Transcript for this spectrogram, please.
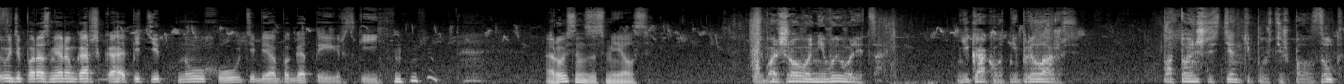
Судя по размерам горшка, аппетит на уху у тебя богатырский. Росин засмеялся. Из большого не вывалится. Никак вот не прилажусь. Потоньше стенки пустишь ползут.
